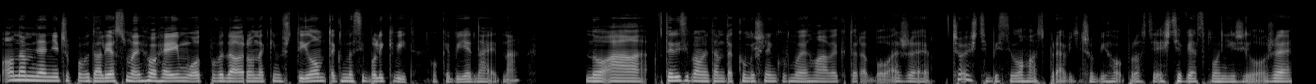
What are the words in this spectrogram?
ona mňa niečo povedal, ja som na neho hej mu odpovedal rovnakým štýlom, tak sme si boli kvít, ako keby jedna jedna. No a vtedy si pamätám takú myšlienku v mojej hlave, ktorá bola, že čo ešte by si mohla spraviť, čo by ho proste ešte viac ponížilo. Že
